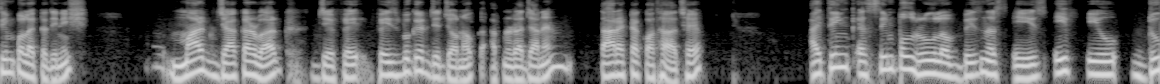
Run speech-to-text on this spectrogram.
সিম্পল একটা জিনিস। মার্ক জাকারবার্গ যে ফেসবুকের যে জনক, আপনারা জানেন, তার একটা কথা আছে। I think a simple rule of business is if you do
